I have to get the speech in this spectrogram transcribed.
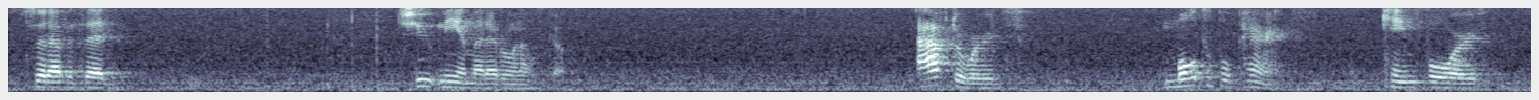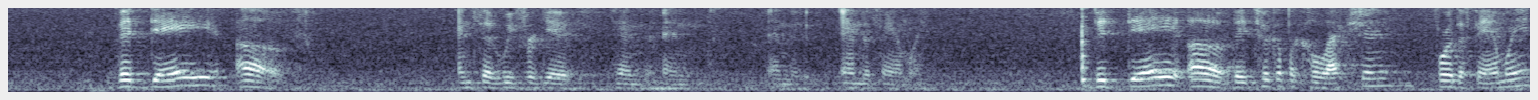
stood up and said, Shoot me and let everyone else go. Afterwards, multiple parents came forward the day of and said, We forgive him and, and, the, and the family. The day of, they took up a collection for the family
